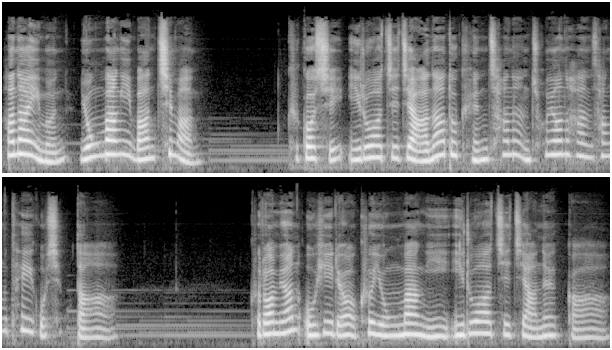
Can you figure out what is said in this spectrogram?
하나임은 욕망이 많지만 그것이 이루어지지 않아도 괜찮은 초연한 상태이고 싶다. 그러면 오히려 그 욕망이 이루어지지 않을까.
